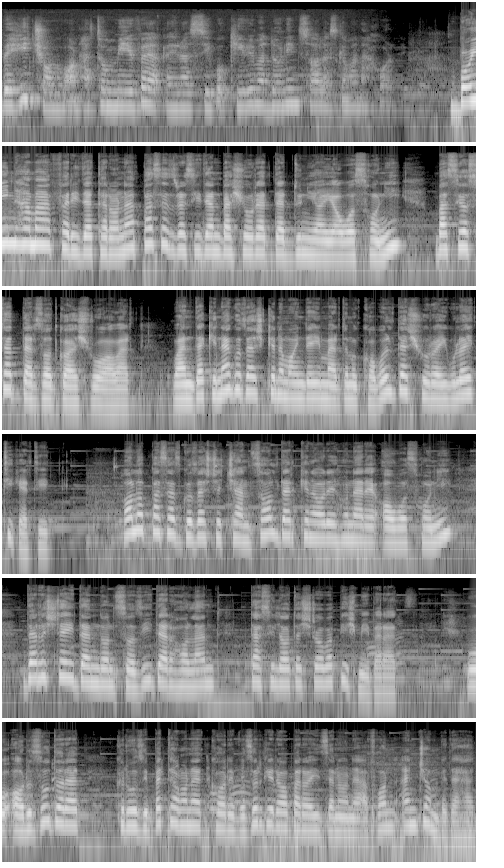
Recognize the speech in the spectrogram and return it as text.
به هیچ عنوان حتی میوه غیر از سیب و کیوی من دو نیم سال است که من نخورده با این همه فریده ترانه پس از رسیدن به شهرت در دنیای آوازخانی به سیاست در زادگاهش رو آورد. و اندکی نگذشت که نماینده مردم کابل در شورای ولایتی گردید. حالا پس از گذشت چند سال در کنار هنر آوازخوانی در رشته دندانسازی در هالند تحصیلاتش را به پیش می‌برد. او آرزو دارد که روزی بتواند کار بزرگی را برای زنان افغان انجام بدهد.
